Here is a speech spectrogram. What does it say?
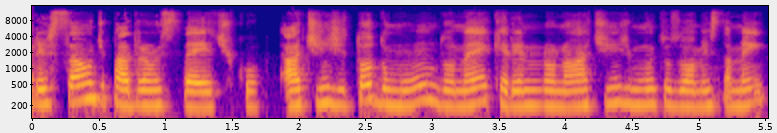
pressão de padrão estético atinge todo mundo, né? Querendo ou não, atinge muitos homens também,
